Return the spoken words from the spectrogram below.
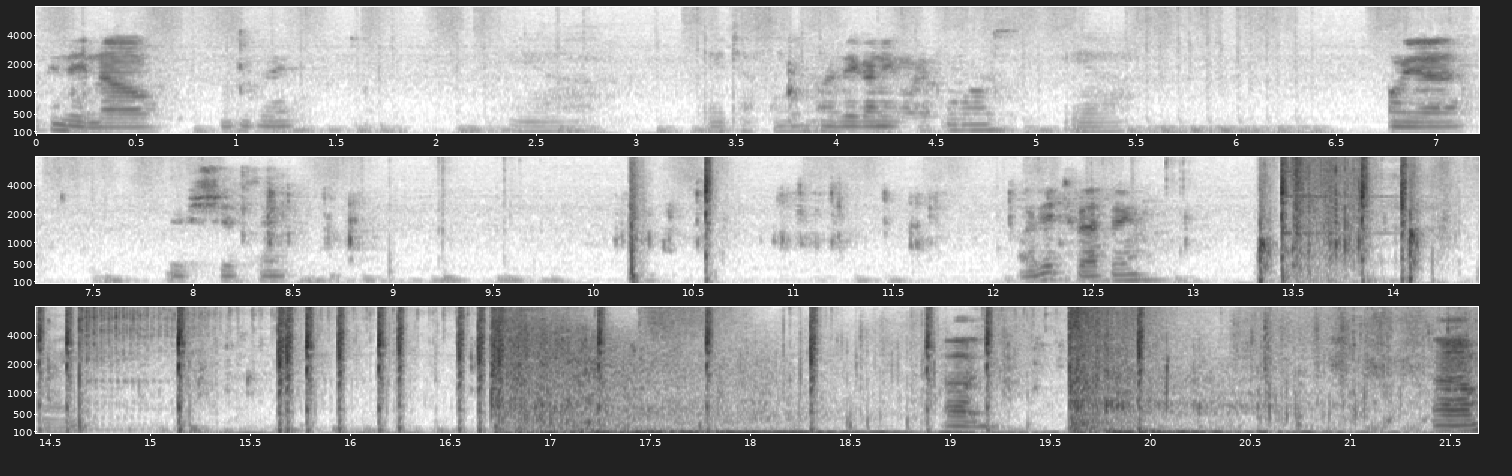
I think they know. Do they? Yeah, they definitely Are they running away from us? Yeah. Oh yeah. They're shifting. Are they trapping? Right. Uh. Um.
